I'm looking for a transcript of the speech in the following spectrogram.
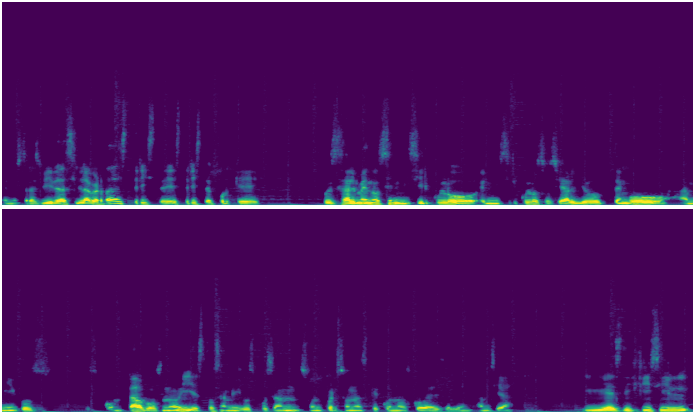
en nuestras vidas y la verdad es triste, es triste porque pues al menos en mi círculo, en mi círculo social yo tengo amigos pues, contados, ¿no? Y estos amigos pues son personas que conozco desde la infancia y es difícil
